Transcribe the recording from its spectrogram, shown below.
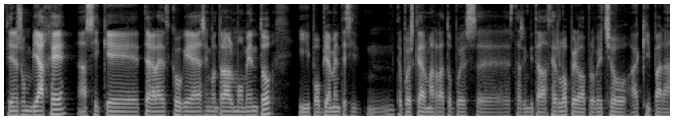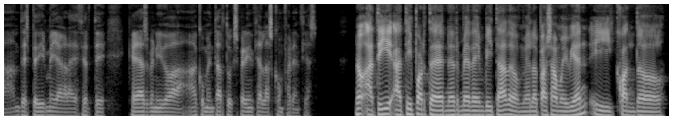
tienes un viaje, así que te agradezco que hayas encontrado el momento y obviamente si te puedes quedar más rato, pues eh, estás invitado a hacerlo, pero aprovecho aquí para despedirme y agradecerte que hayas venido a, a, comentar tu experiencia en las conferencias. No, a ti, a ti por tenerme de invitado, me lo he pasado muy bien y cuando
